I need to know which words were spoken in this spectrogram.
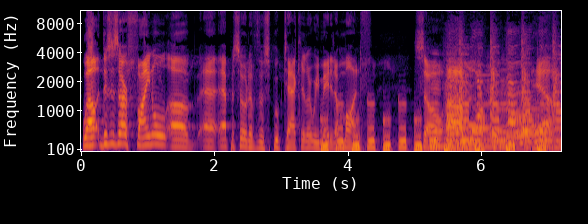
Well, this is our final uh, episode of the Spooktacular. We made it a month, so um, yeah.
